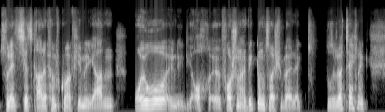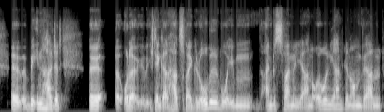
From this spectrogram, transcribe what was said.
zuletzt jetzt gerade 5,4 Milliarden Euro, die auch äh, Forschung und Entwicklung, zum Beispiel bei Elektrolyttechnik, äh, beinhaltet. Äh, oder ich denke an H2 Global, wo eben ein bis zwei Milliarden Euro in die Hand genommen werden,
